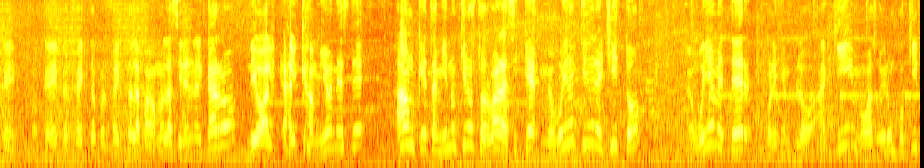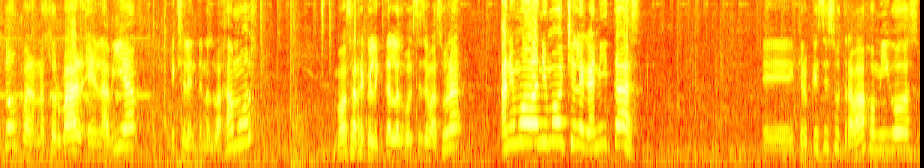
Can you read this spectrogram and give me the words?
Ok, ok, perfecto, perfecto. Le apagamos la sirena al carro. Digo, al, al camión este. Aunque también no quiero estorbar, así que me voy aquí derechito. Me voy a meter, por ejemplo, aquí. Me voy a subir un poquito para no estorbar en la vía. Excelente, nos bajamos. Vamos a recolectar las bolsas de basura. ¡Ánimo, ánimo! ¡Échele ganitas! Eh, creo que ese es su trabajo, amigos.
